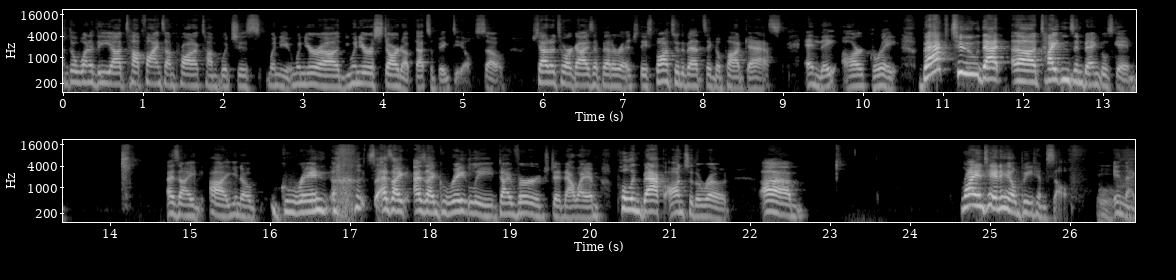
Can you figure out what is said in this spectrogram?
They're one of the uh, top finds on Product Hunt, which is when you when you're uh when you're a startup, that's a big deal. So shout out to our guys at Better Edge. They sponsor the Bad Signal podcast, and they are great. Back to that uh Titans and Bengals game. As I uh you know great as I as I greatly diverged and now I am pulling back onto the road. Um Ryan Tannehill beat himself Ooh. in that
